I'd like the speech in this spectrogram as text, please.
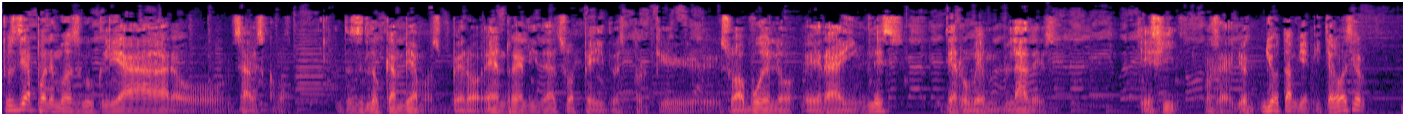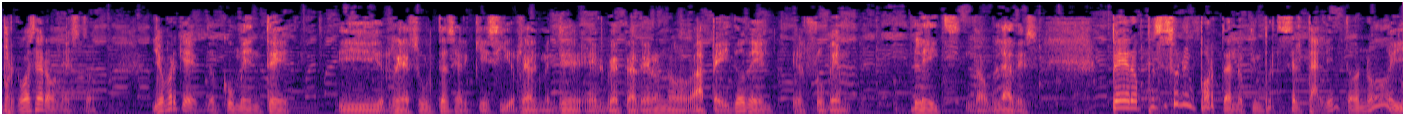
pues ya podemos googlear o sabes cómo entonces lo cambiamos pero en realidad su apellido es porque su abuelo era inglés de Rubén Blades que sí o sea yo yo también y te lo voy a decir porque voy a ser honesto yo porque documenté y resulta ser que sí, realmente el verdadero no, apellido de él es Rubén Blades, no Blades. Pero pues eso no importa, lo que importa es el talento, ¿no? Y,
